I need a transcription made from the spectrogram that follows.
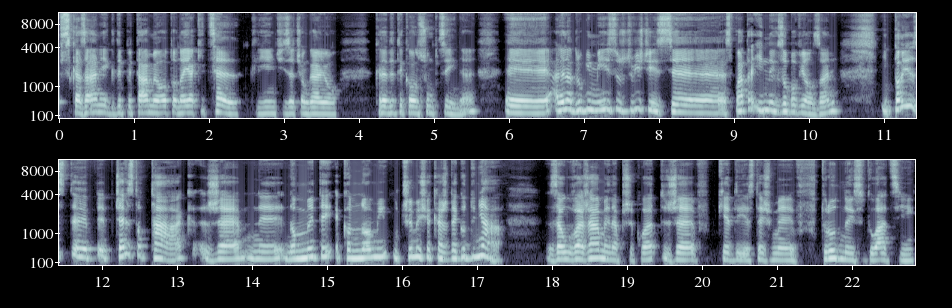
wskazanie, gdy pytamy o to, na jaki cel klienci zaciągają kredyty konsumpcyjne, e, ale na drugim miejscu rzeczywiście jest e, spłata innych zobowiązań i to jest często tak, że no my tej ekonomii uczymy się każdego dnia. Zauważamy na przykład, że kiedy jesteśmy w trudnej sytuacji,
